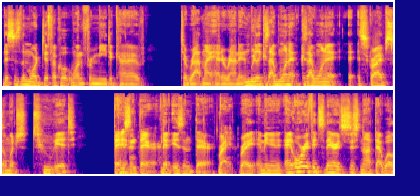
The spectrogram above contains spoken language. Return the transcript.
this is the more difficult one for me to kind of to wrap my head around it, and really because I want to because I want to ascribe so much to it That isn't there. that isn't there. Right. Right. I mean, and, or if it's there, it's just not that well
